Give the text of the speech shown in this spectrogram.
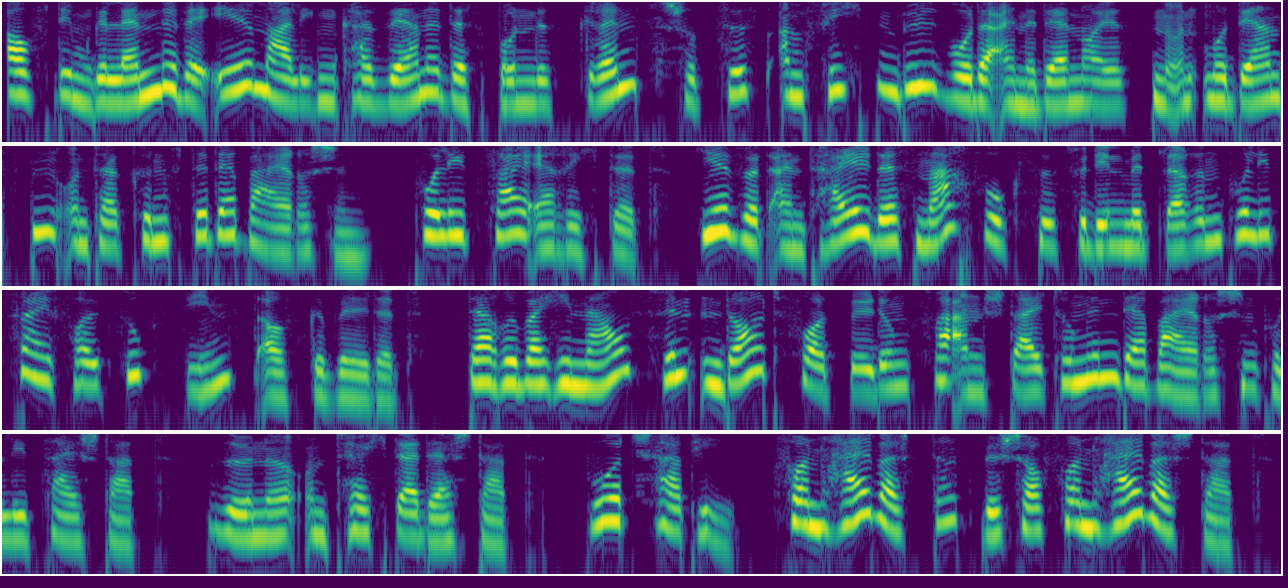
Auf dem Gelände der ehemaligen Kaserne des Bundesgrenzschutzes am Fichtenbühl wurde eine der neuesten und modernsten Unterkünfte der bayerischen Polizei errichtet. Hier wird ein Teil des Nachwuchses für den mittleren Polizeivollzugsdienst ausgebildet Darüber hinaus finden dort Fortbildungsveranstaltungen der Bayerischen Polizei statt. Söhne und Töchter der Stadt Burchatti von Halberstadt Bischof von Halberstadt.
